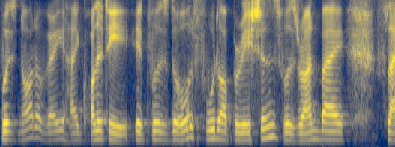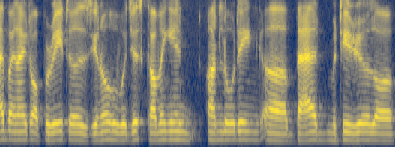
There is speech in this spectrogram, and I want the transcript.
was not of very high quality. It was the whole food operations was run by fly-by-night operators, you know, who were just coming in unloading uh, bad material or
